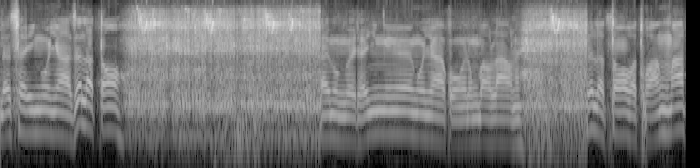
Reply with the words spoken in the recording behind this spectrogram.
đã xây ngôi nhà rất là to. Đây mọi người thấy những ngôi nhà của đồng bào Lào này rất là to và thoáng mát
